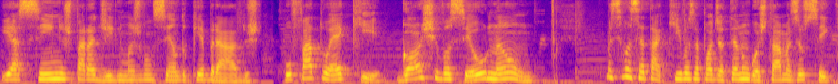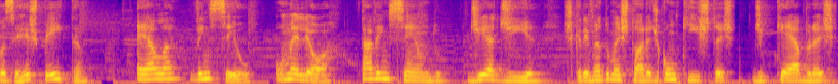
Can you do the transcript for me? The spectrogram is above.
E assim os paradigmas vão sendo quebrados. O fato é que, goste você ou não, mas se você tá aqui, você pode até não gostar, mas eu sei que você respeita. Ela venceu. Ou melhor, tá vencendo dia a dia, escrevendo uma história de conquistas, de quebras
